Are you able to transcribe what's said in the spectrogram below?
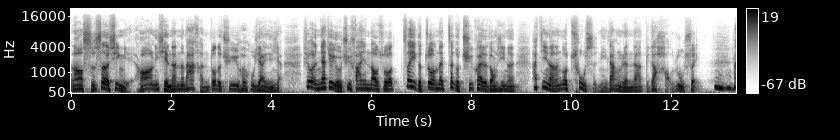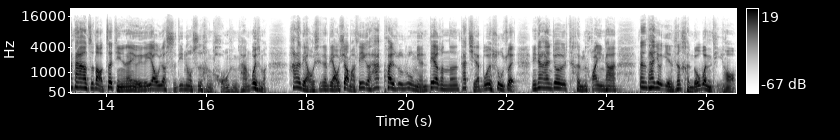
然后食色性也哦，你显然呢，它很多的区域会互相影响。结果人家就有去发现到说，这个作用在这个区块的东西呢，它竟然能够促使你让人呢比较好入睡。嗯，那大家要知道，这几年来有一个药物叫史蒂诺斯，很红很夯，为什么？它的疗疗效嘛，第一个它快速入眠，第二个呢，它起来不会宿醉，你当然就很欢迎它。但是它就衍生很多问题哈，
